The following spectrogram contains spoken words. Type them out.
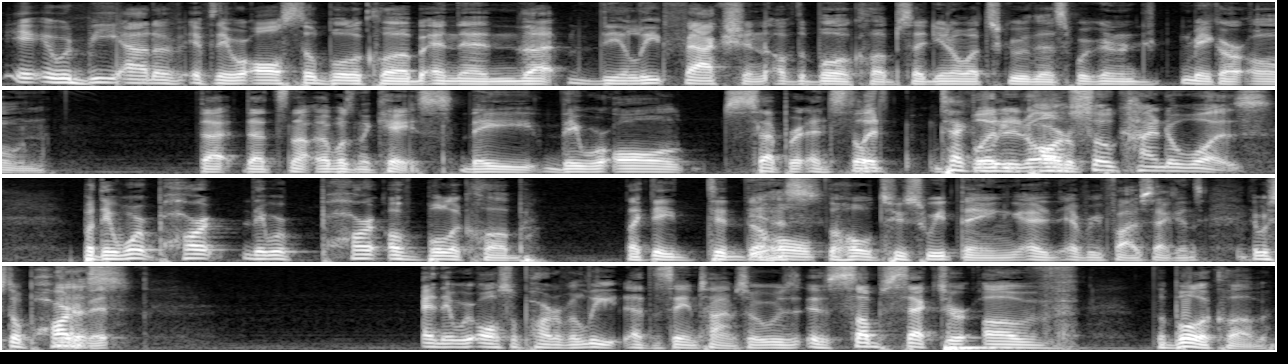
it would be out of if they were all still Bullet Club, and then that the elite faction of the Bullet Club said, "You know what? Screw this. We're going to make our own." That that's not that wasn't the case. They they were all separate and still But, technically but it also kind of was. But they weren't part. They were part of Bullet Club. Like they did the Yes. whole the whole too sweet thing every five seconds. They were still part of it, and they were also part of Elite at the same time. So it was a subsector of the Bullet Club.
